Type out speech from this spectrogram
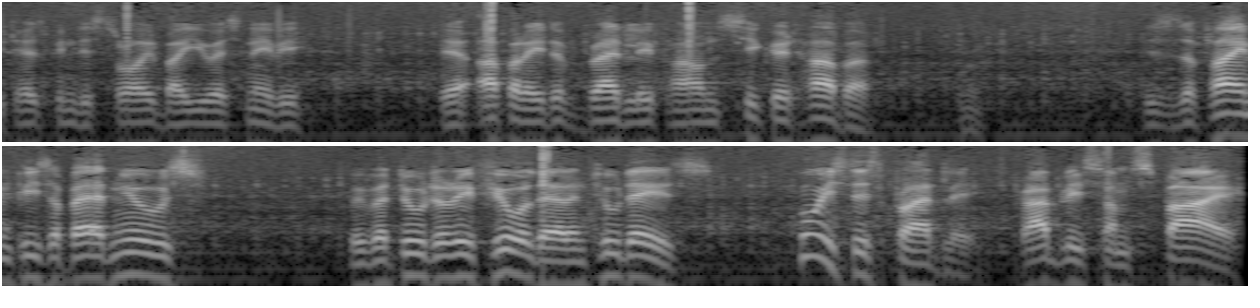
It has been destroyed by U.S. Navy. Their operator Bradley found Secret Harbor. This is a fine piece of bad news. We were due to refuel there in two days. Who is this Bradley? Probably some spy.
